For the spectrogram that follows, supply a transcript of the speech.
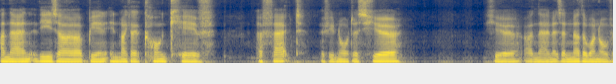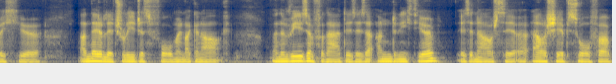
And then these are being in like a concave effect. If you notice here, here, and then there's another one over here. And they're literally just forming like an arc. And the reason for that is, is that underneath here, is an L-shaped sofa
